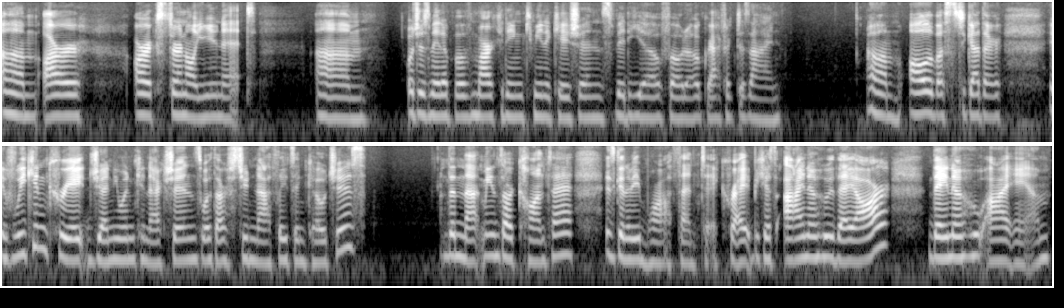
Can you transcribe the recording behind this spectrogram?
um, our our external unit um, which is made up of marketing communications video photo graphic design um, all of us together, if we can create genuine connections with our student athletes and coaches, then that means our content is going to be more authentic, right? Because I know who they are, they know who I am,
